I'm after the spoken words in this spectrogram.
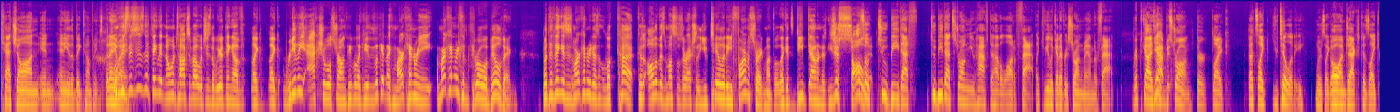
catch on in any of the big companies. But anyway, Well, because this is the thing that no one talks about, which is the weird thing of like like really actual strong people. Like you look at like Mark Henry. Mark Henry can throw a building, but the thing is, is Mark Henry doesn't look cut because all of his muscles are actually utility farm strike muscle. Like it's deep down in his. He's just solid. also to be that to be that strong, you have to have a lot of fat. Like if you look at every strong man, they're fat. Ripped guys Yeah, but- strong. They're like that's like utility. Where it's like, oh, I'm jacked because like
